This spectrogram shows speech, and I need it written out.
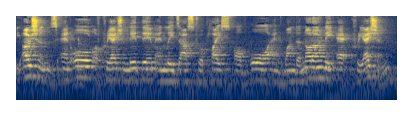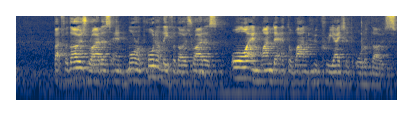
The oceans and all of creation led them and leads us to a place of awe and wonder, not only at creation, but for those writers, and more importantly for those writers, awe and wonder at the one who created all of those.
